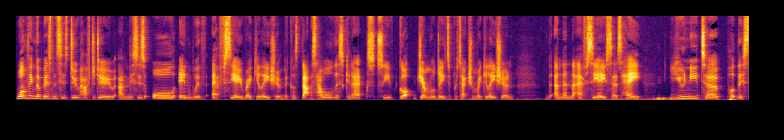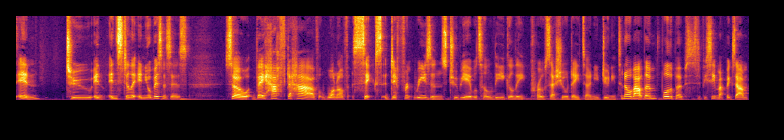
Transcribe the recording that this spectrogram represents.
One thing that businesses do have to do, and this is all in with FCA regulation because that's how all this connects. So you've got general data protection regulation, and then the FCA says, hey, you need to put this in to in- instill it in your businesses. So they have to have one of six different reasons to be able to legally process your data, and you do need to know about them for the purposes of your CeMAP exam.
